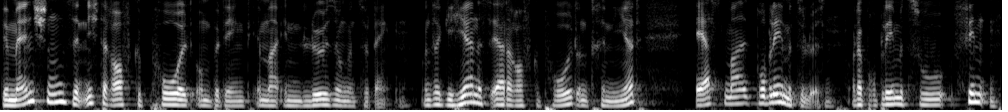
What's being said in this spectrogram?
wir Menschen sind nicht darauf gepolt, unbedingt immer in Lösungen zu denken. Unser Gehirn ist eher darauf gepolt und trainiert, erstmal Probleme zu lösen oder Probleme zu finden.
